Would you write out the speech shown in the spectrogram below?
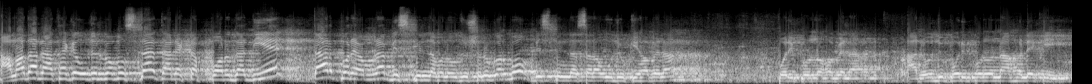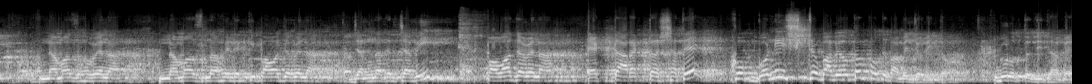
আলাদা না থাকে উজুর ব্যবস্থা, তাহলে একটা পর্দা দিয়ে তারপরে আমরা বিসমিল্লা বলে উজু শুরু করব। বিসমিল্লা ছাড়া উজু কি হবে না? পরিপূর্ণ হবে না। আর অজু পরিপূর্ণ না হলে কি নামাজ হবে না? নামাজ না হলে কি পাওয়া যাবে না? জান্নাতের চাবি পাওয়া যাবে না। একটা আরেকটার সাথে খুব ঘনিষ্ঠভাবে ওতপ্রোতভাবে জড়িত। গুরুত্ব দিতে হবে।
